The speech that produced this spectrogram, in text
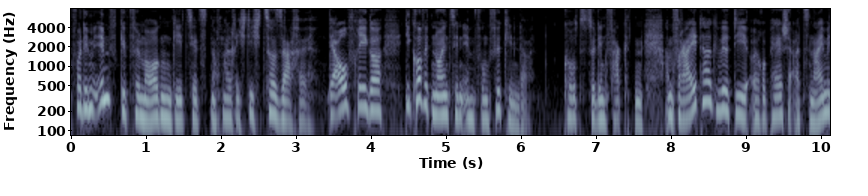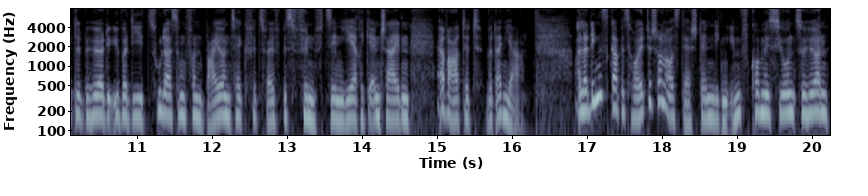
Vor dem Impfgipfel morgen geht's jetzt nochmal richtig zur Sache. Der Aufreger, die Covid-19-Impfung für Kinder. Kurz zu den Fakten. Am Freitag wird die Europäische Arzneimittelbehörde über die Zulassung von BioNTech für 12- bis 15-Jährige entscheiden. Erwartet wird ein Ja. Allerdings gab es heute schon aus der Ständigen Impfkommission zu hören,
